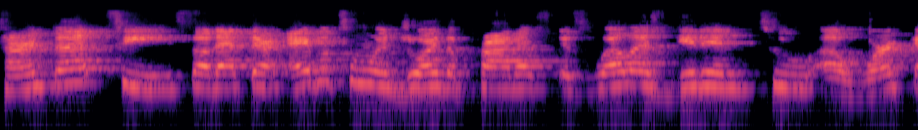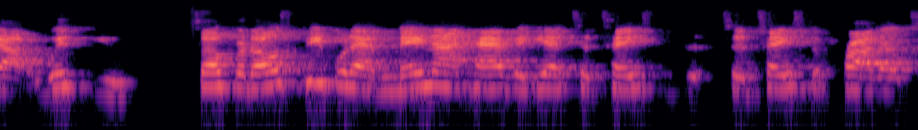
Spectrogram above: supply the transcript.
turned up tea so that they're able to enjoy the products as well as get into a workout with you. So for those people that may not have it yet to taste to taste the products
